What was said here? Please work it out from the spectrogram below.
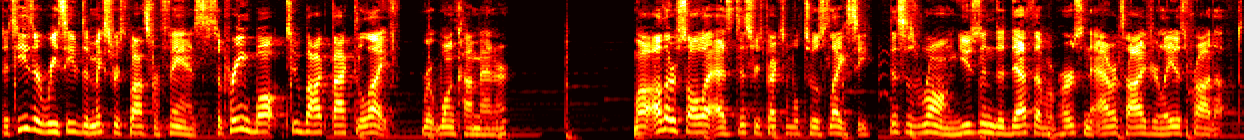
The teaser received a mixed response from fans. Supreme brought Tupac back to life, wrote one commenter, while others saw it as disrespectful to his legacy. This is wrong, using the death of a person to advertise your latest product.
